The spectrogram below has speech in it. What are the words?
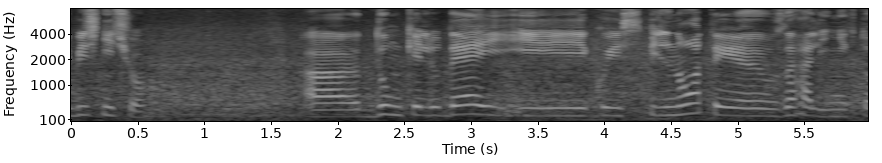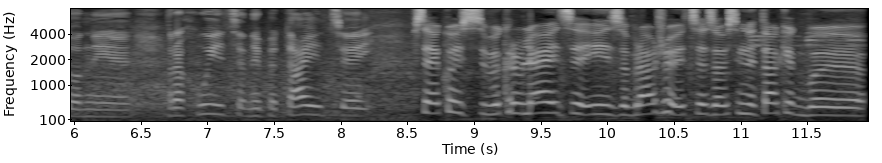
І більш нічого. А думки людей і якоїсь спільноти взагалі ніхто не рахується, не питається. все якось викривляється і зображується зовсім не так, як би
